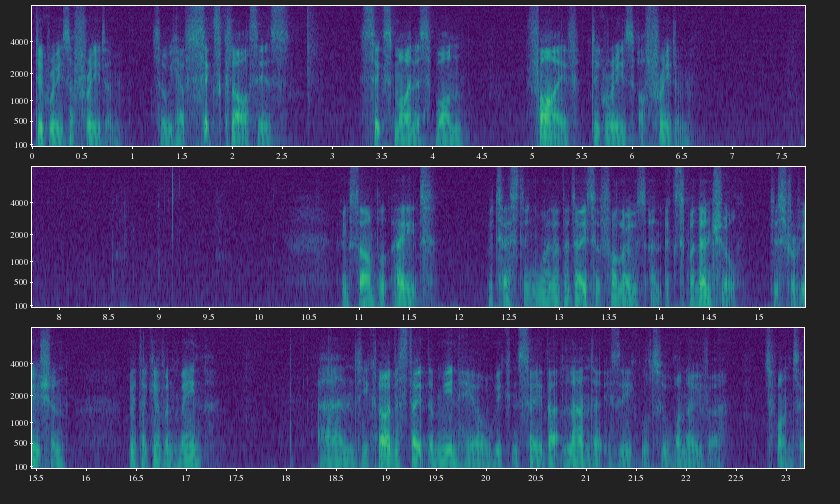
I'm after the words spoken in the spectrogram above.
degrees of freedom. So we have six classes, 6 minus 1, 5 degrees of freedom. Example 8, we're testing whether the data follows an exponential distribution with a given mean. And you can either state the mean here or we can say that lambda is equal to 1 over 20.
